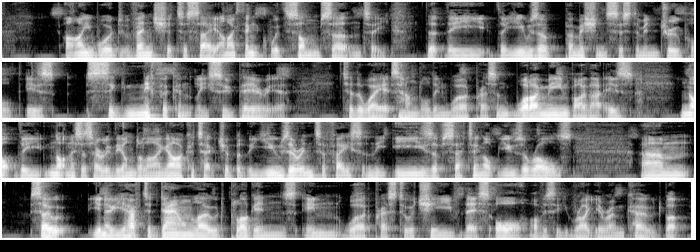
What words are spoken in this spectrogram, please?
I would venture to say, and I think with some certainty, that the the user permission system in Drupal is significantly superior to the way it's handled in WordPress. And what I mean by that is not the not necessarily the underlying architecture, but the user interface and the ease of setting up user roles. Um, so you know you have to download plugins in WordPress to achieve this, or obviously write your own code, but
